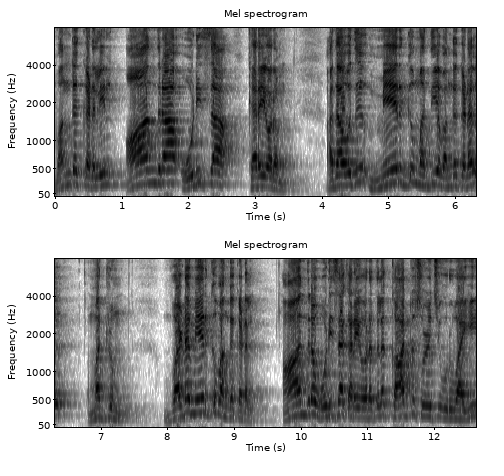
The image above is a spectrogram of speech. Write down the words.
வங்கக்கடலின் ஆந்திரா ஒடிசா கரையோரம் அதாவது மேற்கு மத்திய வங்கக்கடல் மற்றும் வடமேற்கு வங்கக்கடல் ஆந்திர ஒடிசா கரையோரத்தில் காற்று சுழற்சி உருவாகி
